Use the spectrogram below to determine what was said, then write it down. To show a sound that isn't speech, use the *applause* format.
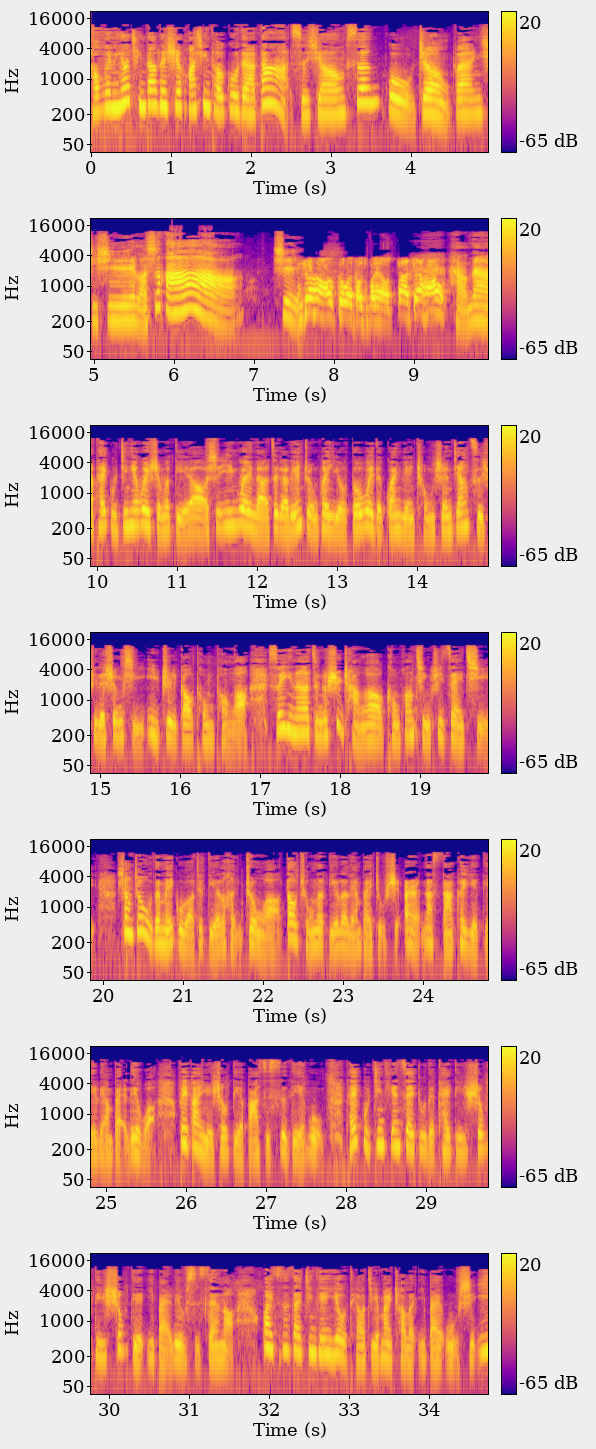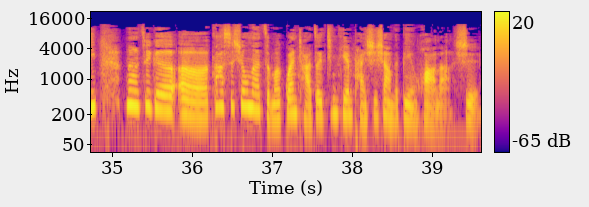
好，为您邀请到的是华信投顾的大师兄孙谷仲分析师老师好。是，主持人好，各位投资朋友，大家好。好，那台股今天为什么跌哦？是因为呢，这个联准会有多位的官员重申将持续的升息，抑制高通膨哦。所以呢，整个市场哦，恐慌情绪再起。上周五的美股哦，就跌了很重啊，道琼呢跌了两百九十二，纳斯达克也跌两百六啊，费半也收跌八十四点五。台股今天再度的开低收低，收跌一百六十三了。外资在今天也有调节卖超了一百五十一。那这个呃，大师兄呢，怎么？观察这今天盘市上的变化呢？是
